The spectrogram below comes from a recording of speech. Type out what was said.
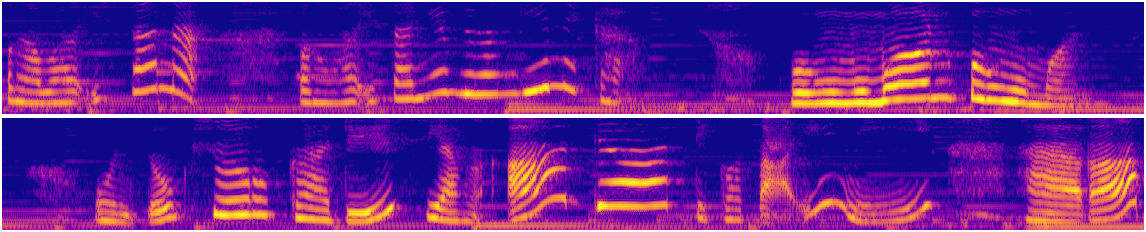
pengawal istana. Pengawal istananya bilang gini kak, pengumuman pengumuman untuk seluruh gadis yang ada di kota ini harap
